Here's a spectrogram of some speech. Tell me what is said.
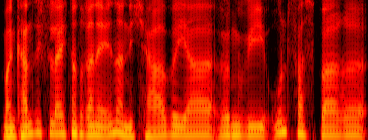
man kann sich vielleicht noch daran erinnern, ich habe ja irgendwie unfassbare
